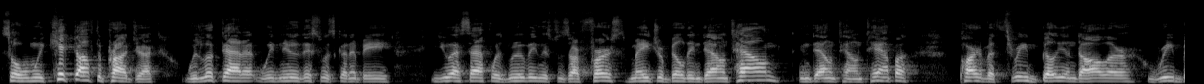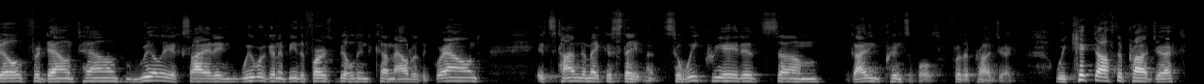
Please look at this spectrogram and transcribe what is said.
So when we kicked off the project, we looked at it, we knew this was going to be USF was moving. This was our first major building downtown in downtown Tampa, part of a $3 billion rebuild for downtown. Really exciting. We were going to be the first building to come out of the ground. It's time to make a statement. So we created some guiding principles for the project. We kicked off the project,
